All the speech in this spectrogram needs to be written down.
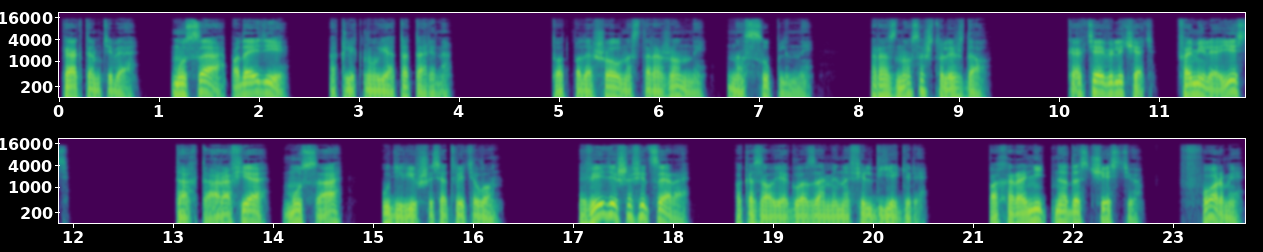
как там тебя? Муса, подойди!» — окликнул я татарина. Тот подошел настороженный, насупленный. Разноса, что ли, ждал? «Как тебя величать? Фамилия есть?» «Тахтаров я, Муса», — удивившись, ответил он. «Видишь офицера?» — показал я глазами на фельдъегере. «Похоронить надо с честью, в форме.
